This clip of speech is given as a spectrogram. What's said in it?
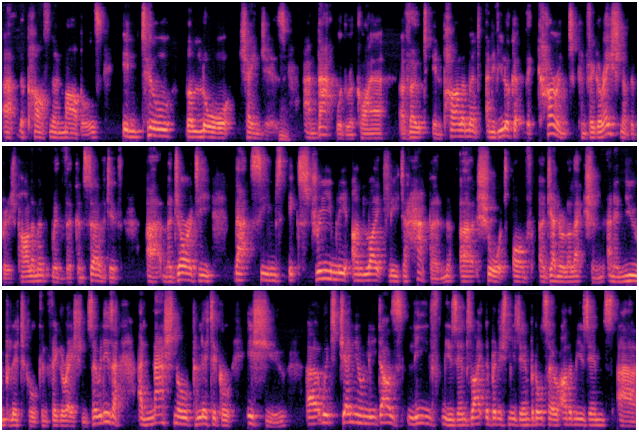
uh, the Parthenon marbles, until the law changes. Mm. And that would require a vote in Parliament. And if you look at the current configuration of the British Parliament with the Conservative uh, majority, that seems extremely unlikely to happen uh, short of a general election and a new political configuration. So it is a, a national political issue uh, which genuinely does leave museums like the British Museum, but also other museums, uh,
